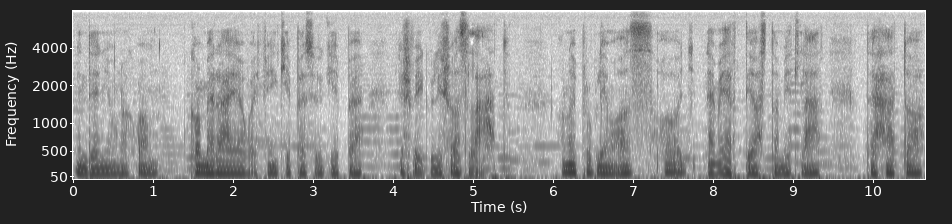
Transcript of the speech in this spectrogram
mindennyiunknak van kamerája vagy fényképezőgépe, és végül is az lát. A nagy probléma az, hogy nem érti azt, amit lát, tehát a,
